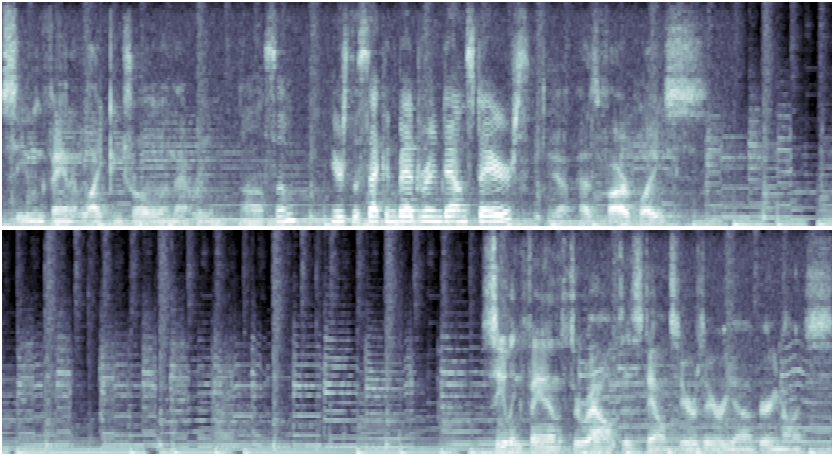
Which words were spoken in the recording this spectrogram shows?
ceiling fan and light control in that room. Awesome. Here's the second bedroom downstairs. Yeah, has a fireplace. Ceiling fans throughout this downstairs area, very nice.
